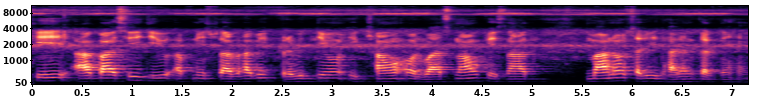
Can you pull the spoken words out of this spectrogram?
कि आकाशीय जीव अपनी स्वाभाविक प्रवृत्तियों, इच्छाओं और वासनाओं के साथ मानव शरीर धारण करते हैं।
